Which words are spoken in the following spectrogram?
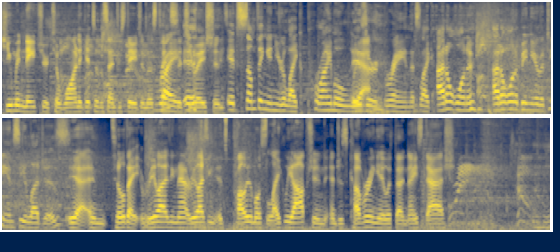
human nature to want to get to the center stage in those 10 Right. It- situations. it's something in your like primal Yeah. lizard brain that's like I don't want to I don't want to be near the TNC ledges. yeah, and Tilde realizing that, realizing it's probably the most likely option and just covering it with that nice dash. Mm-hmm,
